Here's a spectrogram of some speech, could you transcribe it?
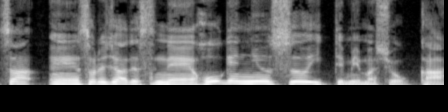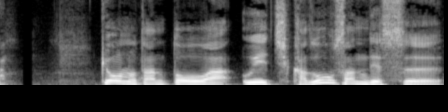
さあ、えー、それじゃあですね、方言ニュースいってみましょうか。今日の担当は植地和夫さんです。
